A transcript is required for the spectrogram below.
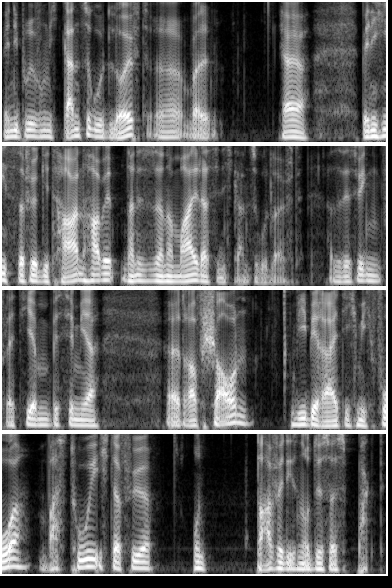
wenn die Prüfung nicht ganz so gut läuft, äh, weil ja, ja. Wenn ich nichts dafür getan habe, dann ist es ja normal, dass sie nicht ganz so gut läuft. Also deswegen vielleicht hier ein bisschen mehr äh, drauf schauen, wie bereite ich mich vor, was tue ich dafür und dafür diesen Odysseus-Pakt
